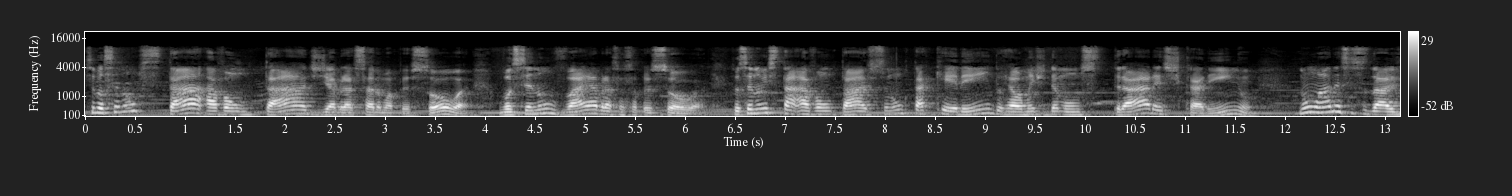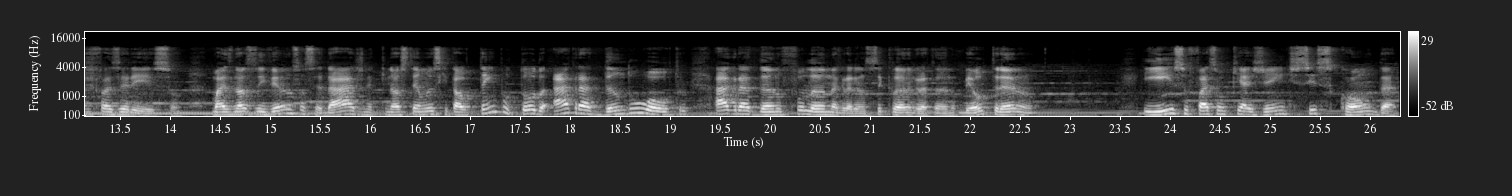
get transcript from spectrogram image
Se você não está à vontade de abraçar uma pessoa, você não vai abraçar essa pessoa. Se você não está à vontade, se você não está querendo realmente demonstrar este carinho, não há necessidade de fazer isso. Mas nós vivemos em sociedade né, que nós temos que estar o tempo todo agradando o outro, agradando fulano, agradando ciclano, agradando beltrano. E isso faz com que a gente se esconda,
